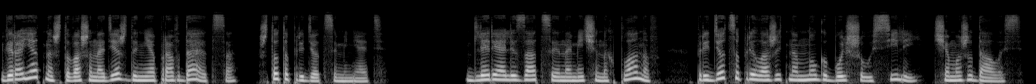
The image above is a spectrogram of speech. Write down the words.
Вероятно, что ваши надежды не оправдаются, что-то придется менять. Для реализации намеченных планов придется приложить намного больше усилий, чем ожидалось.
